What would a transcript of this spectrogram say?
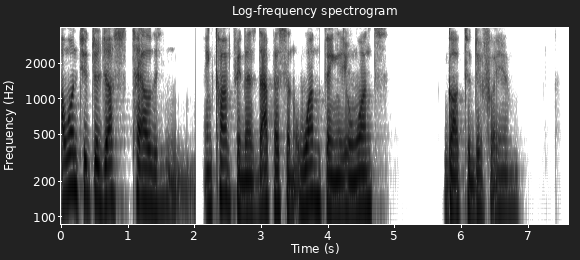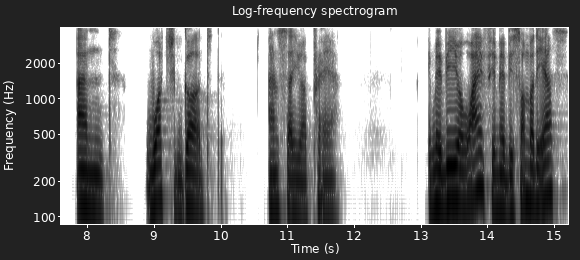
I want you to just tell in confidence that person one thing you want God to do for you and watch God answer your prayer. It may be your wife, it may be somebody else,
